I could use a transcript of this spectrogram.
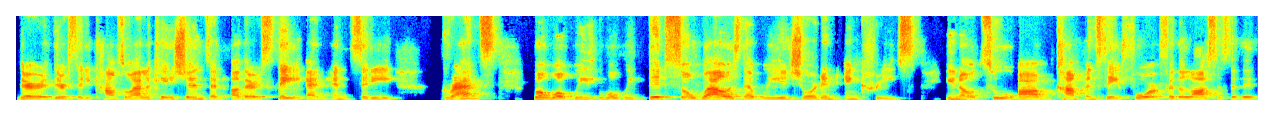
their their city council allocations and other state and, and city grants. But what we what we did so well is that we ensured an increase you know, to um, compensate for for the losses that they,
